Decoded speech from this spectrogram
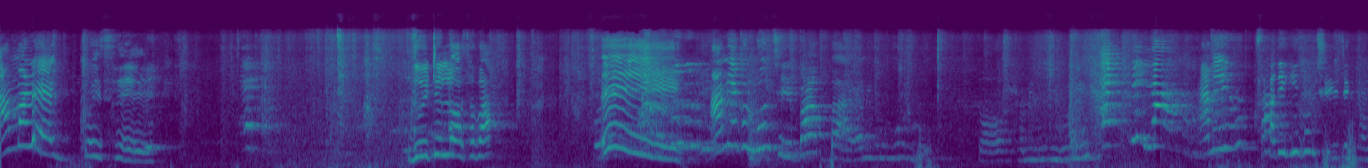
আমার এক কইছে দুইটি লো অথবা? এই, আমি এখন বলছি বাবা আমি বলব। আমি আমি কি করছি দেখুন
